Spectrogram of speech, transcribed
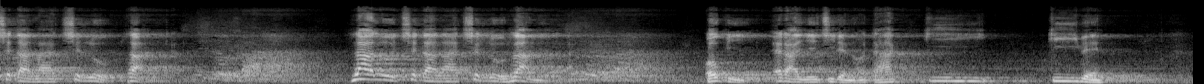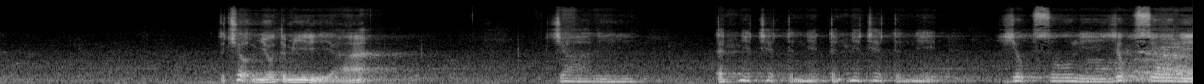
ချစ်တာလားချစ်လို့လှနေတာလှလို့ချစ်တာလားချစ်လို့လှနေတာဟုတ်ပြီအဲ့ဒါရေးကြည့်တယ်နော်ဒါကီးကီးပဲ တချို့အမျိုးသမီးတွေကကြာလီတနှစ်ထက်တနှစ်တနှစ်ထက်တနှစ်ရုပ်ဆိုးလီရုပ်ဆိုးလီ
